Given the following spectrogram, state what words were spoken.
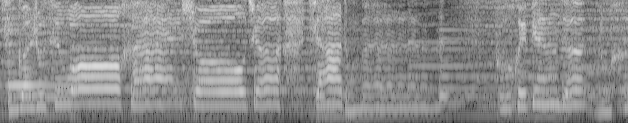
尽管如此，我还守着家的门，不会变得永恒，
